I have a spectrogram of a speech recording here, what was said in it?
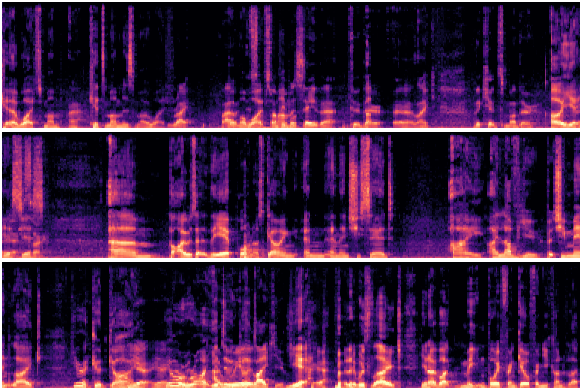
Ki- her wife's mum. Ah. Kid's mum is my wife. Right. But my some- wife's Some mom people say that to their uh, like the kid's mother. Oh yeah, Uh, yes, yeah, yes. sorry. Um, but I was at the airport and I was going, and and then she said, "I I love you," but she meant like. You're a good guy. Yeah, yeah, You're yeah. all right. You're I doing really good. like you. Yeah, Yeah. But it was like you know, like meeting boyfriend girlfriend. You kind of like,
